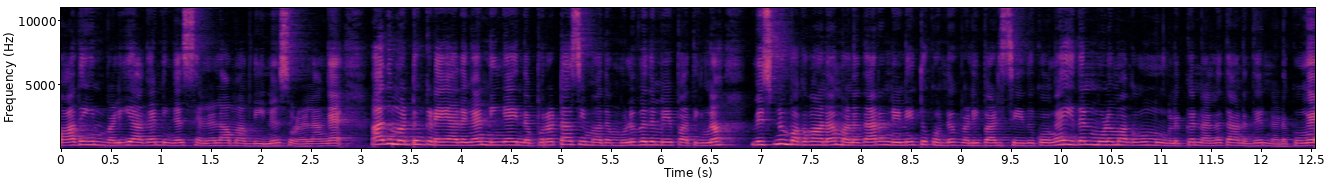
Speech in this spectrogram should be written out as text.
பாதையின் வழியாக நீங்க செல்லலாம் அப்படின்னு சொல்லலாங்க. அது மட்டும் கிடையாதுங்க. நீங்க இந்த புரட்டாசி மாதம் முழுவதுமே பார்த்தீங்கன்னா விஷ்ணு பகவானை மனதார நினைத்து கொண்டு வழிபாடு செய்துக்கோங்க. இதன் மூலமாகவும் உங்களுக்கு நல்லதானது நடக்குங்க.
